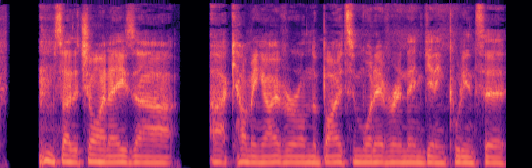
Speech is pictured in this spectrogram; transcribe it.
so the Chinese are are coming over on the boats and whatever, and then getting put into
